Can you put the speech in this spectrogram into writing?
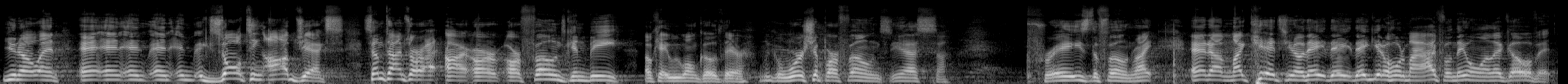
You know, and, and, and, and, and exalting objects. Sometimes our, our, our, our phones can be, okay, we won't go there. We can worship our phones. Yes. Uh, praise the phone, right? And um, my kids, you know, they, they, they get a hold of my iPhone, they don't want to let go of it.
